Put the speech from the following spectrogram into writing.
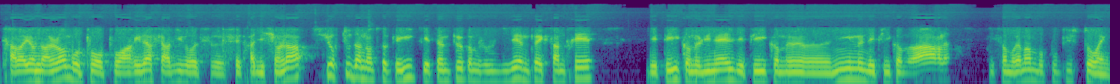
travaillons dans l'ombre pour, arriver à faire vivre ce- ces traditions-là, surtout dans notre pays qui est un peu, comme je vous le disais, un peu excentré, des pays comme Lunel, des pays comme euh, Nîmes, des pays comme Arles, qui sont vraiment beaucoup plus taurins.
